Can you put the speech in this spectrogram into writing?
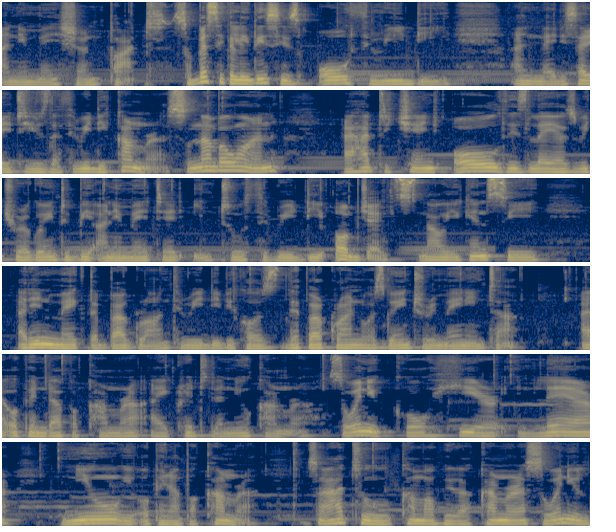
animation part. So basically this is all 3d and i decided to use the 3d camera. So number one I had to change all these layers which were going to be animated into 3D objects. Now you can see I didn't make the background 3D because the background was going to remain intact. I opened up a camera, I created a new camera. So when you go here in layer, new, you open up a camra so I had to come up with a camera. So when you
